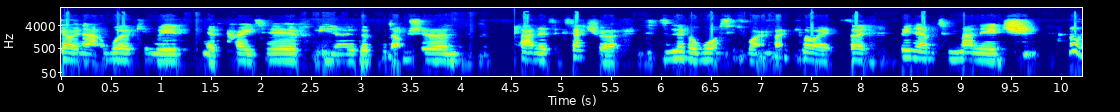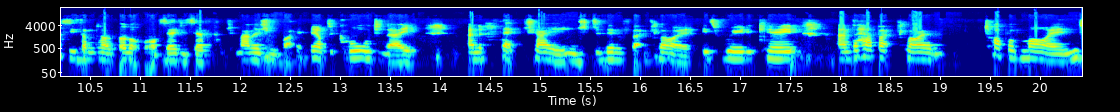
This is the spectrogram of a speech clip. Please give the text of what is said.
going out and working with, you know, the creative, you know, the production, planners, etc., to deliver what is right for that client. So being able to manage, obviously sometimes a lot of agencies have management, but being able to coordinate and affect change, deliver for that client is really key. And to have that client top of mind,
